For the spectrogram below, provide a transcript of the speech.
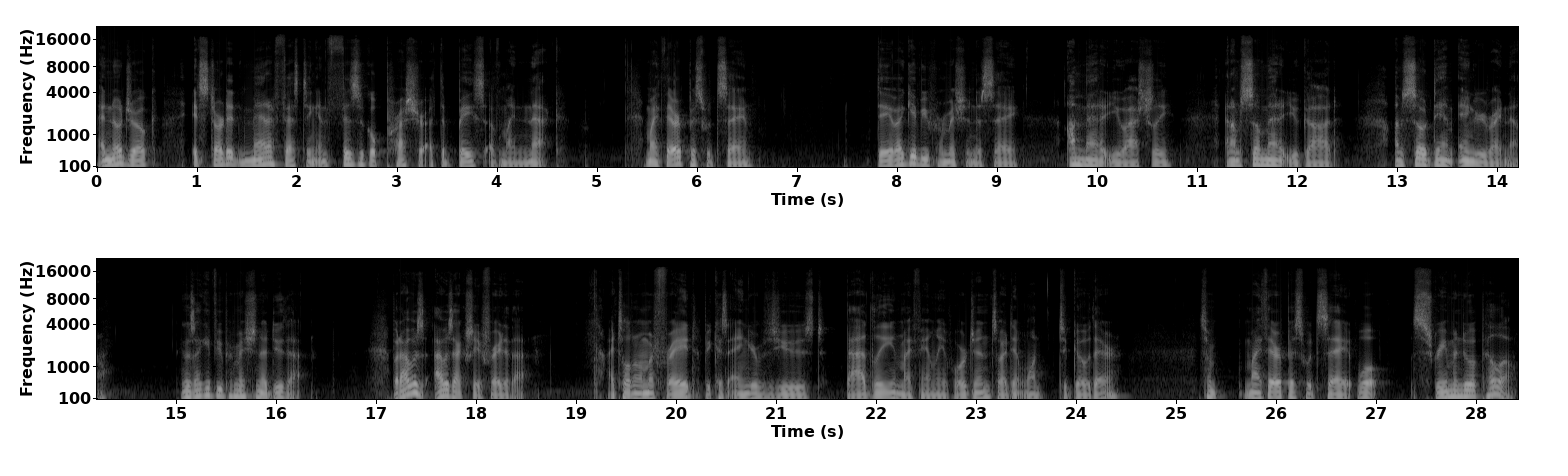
And no joke, it started manifesting in physical pressure at the base of my neck. My therapist would say, Dave, I give you permission to say, I'm mad at you, Ashley, and I'm so mad at you, God. I'm so damn angry right now. He goes, I give you permission to do that. But I was I was actually afraid of that. I told him I'm afraid because anger was used badly in my family of origin, so I didn't want to go there. So my therapist would say, Well, scream into a pillow.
